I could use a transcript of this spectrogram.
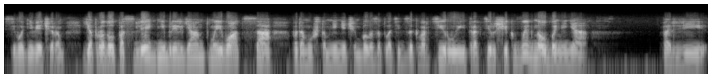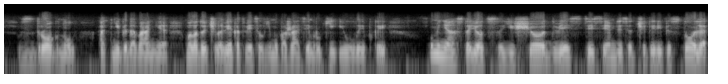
Сегодня вечером я продал последний бриллиант моего отца, потому что мне нечем было заплатить за квартиру, и трактирщик выгнал бы меня. Пари вздрогнул от негодования. Молодой человек ответил ему пожатием руки и улыбкой. «У меня остается еще 274 пистоля,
